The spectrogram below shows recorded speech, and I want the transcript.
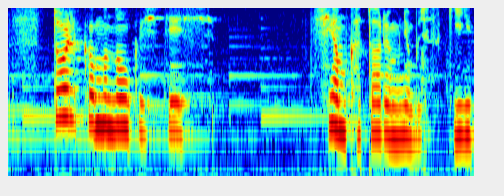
столько много здесь тем, которые мне близки,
